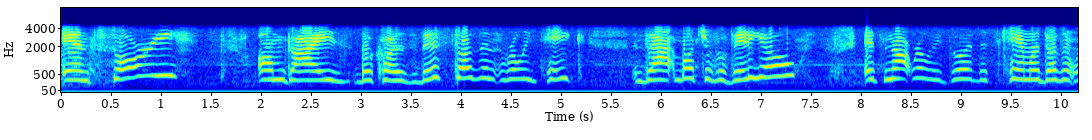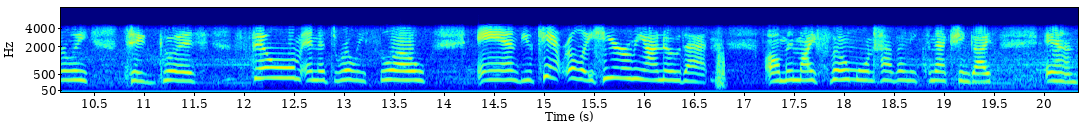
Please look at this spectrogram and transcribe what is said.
And sorry, um, guys, because this doesn't really take that much of a video. It's not really good. This camera doesn't really take good film and it's really slow and you can't really hear me, I know that. Um, and my phone won't have any connection, guys. And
